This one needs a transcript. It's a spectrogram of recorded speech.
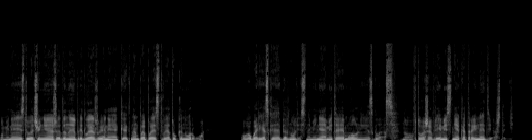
«У меня есть очень неожиданное предложение, как нам попасть в эту конуру. Оба резко обернулись на меня, метая молнии из глаз, но в то же время с некоторой надеждой.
